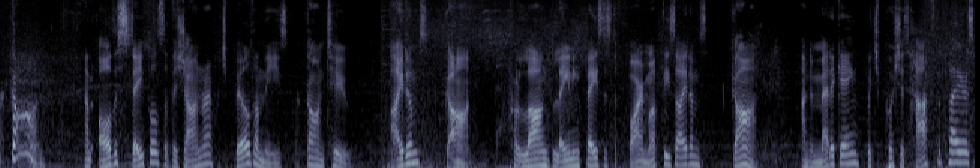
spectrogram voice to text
are gone. And all the staples of the genre which build on these are gone too. Items, gone. Prolonged laning phases to farm up these items, gone. And a metagame which pushes half the players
